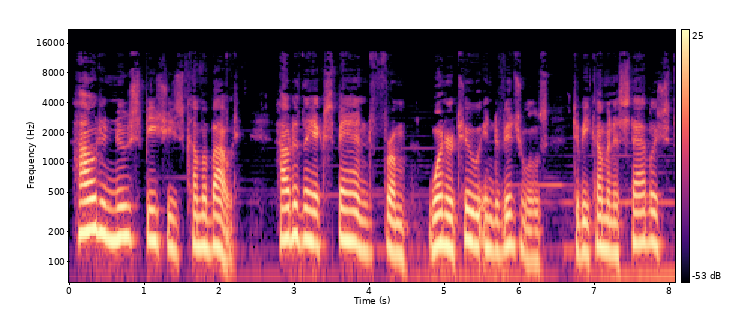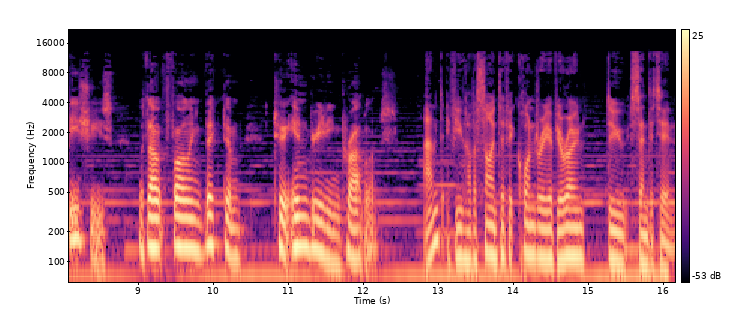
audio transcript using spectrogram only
How do new species come about? How do they expand from one or two individuals to become an established species without falling victim to inbreeding problems? And if you have a scientific quandary of your own, do send it in.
